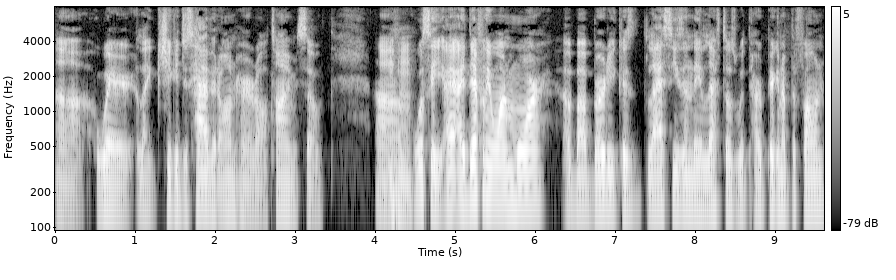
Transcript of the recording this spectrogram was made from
uh, where like she could just have it on her at all times. So uh, mm-hmm. We'll see. I, I, definitely want more about Birdie because last season they left us with her picking up the phone,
